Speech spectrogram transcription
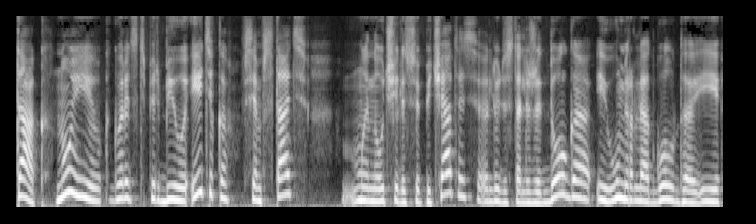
Так, ну и, как говорится, теперь биоэтика, всем встать, мы научились все печатать, люди стали жить долго и умерли от голода и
